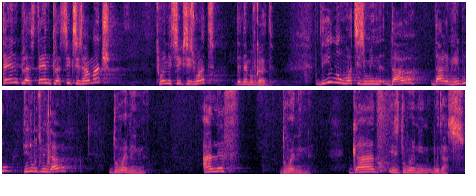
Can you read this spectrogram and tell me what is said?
10 plus 10 plus 6 is how much? 26 is what? The name of God. Do you know what is mean dar? Dar in Hebrew? Do you know what mean dar? Dwelling. Aleph, dwelling. God is dwelling with us.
